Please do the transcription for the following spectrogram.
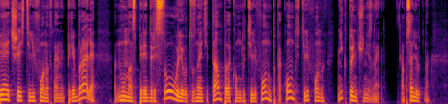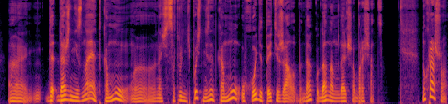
5-6 телефонов, наверное, перебрали. Ну, нас переадресовывали, вот узнаете там, по такому-то телефону, по такому-то телефону. Никто ничего не знает. Абсолютно. А, даже не знает, кому, э, значит, сотрудники почты не знают, кому уходят эти жалобы, да, куда нам дальше обращаться. Ну, хорошо.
